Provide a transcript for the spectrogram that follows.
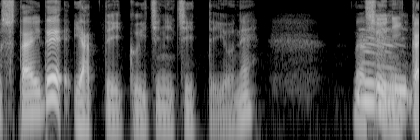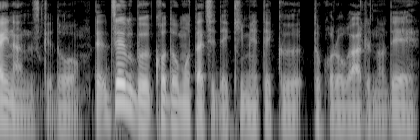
主体でやっていく一日っていうね週にうん1回なんですけど、で全部子供たちで決めていくところがあるので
